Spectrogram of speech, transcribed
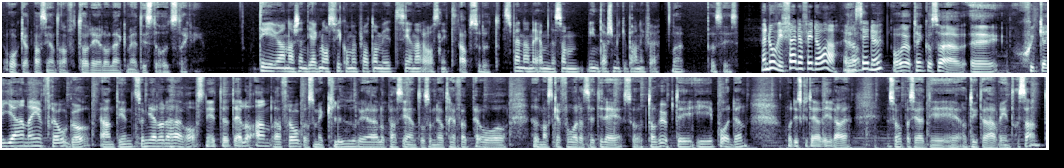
och att patienterna får ta del av läkemedlet i större utsträckning. Det är ju annars en diagnos vi kommer att prata om i ett senare avsnitt. Absolut. Spännande ämne som vi inte har så mycket behandling för. Nej, precis. Men då är vi färdiga för idag, eller ja. vad säger du? Och jag tänker så här, eh, skicka gärna in frågor, antingen som gäller det här avsnittet eller andra frågor som är kluriga eller patienter som ni har träffat på och hur man ska förhålla sig till det. Så tar vi upp det i podden och diskuterar vidare. Så hoppas jag att ni har tyckt att det här var intressant.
